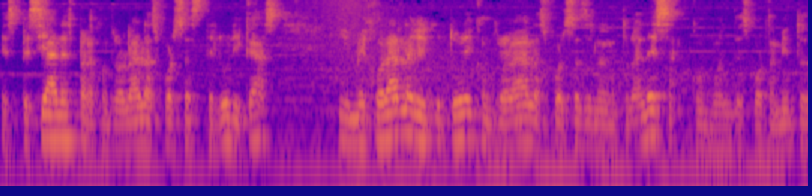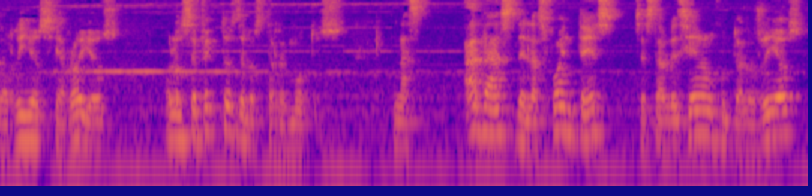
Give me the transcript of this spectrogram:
especiales para controlar las fuerzas telúricas y mejorar la agricultura y controlar las fuerzas de la naturaleza, como el desbordamiento de ríos y arroyos o los efectos de los terremotos. Las hadas de las fuentes se establecieron junto a los ríos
